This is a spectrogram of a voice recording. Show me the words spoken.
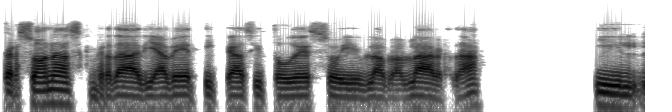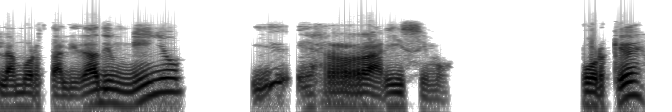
personas, ¿verdad? Diabéticas y todo eso y bla, bla, bla, ¿verdad? Y la mortalidad de un niño es rarísimo. ¿Por qué?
